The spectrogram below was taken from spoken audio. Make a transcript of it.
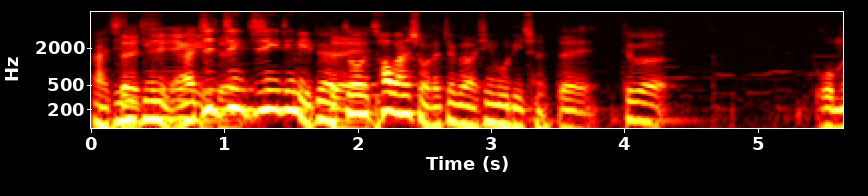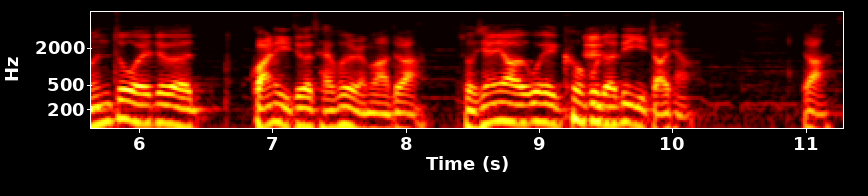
啊，基金经理啊，基基金基金经理，对，对作为操盘手的这个心路历程，对这个，我们作为这个管理这个财富的人嘛，对吧？首先要为客户的利益着想，对吧？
